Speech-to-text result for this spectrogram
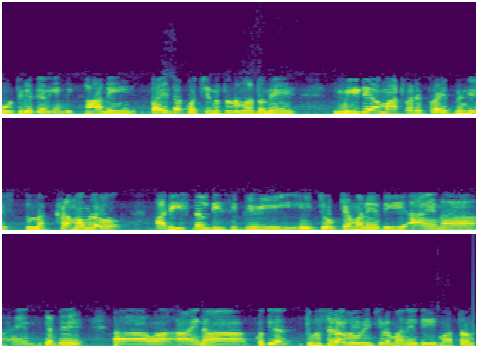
పూర్తిగా జరిగింది. కానీ బయటకు వచ్చిన తర్వాతనే మీడియా మాట్లాడే ప్రయత్నం చేస్తున్న క్రమంలో అడిషనల్ డీసీపీ జోక్యం అనేది ఆయన ఎందుకంటే ఆయన కొద్దిగా దురుసుగా వివరించడం అనేది మాత్రం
